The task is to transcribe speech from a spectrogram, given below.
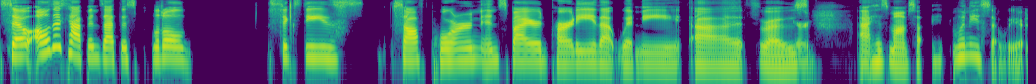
So all this happens at this little 60s soft porn inspired party that Whitney uh throws Weird. at his mom's Whitney's so weird.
